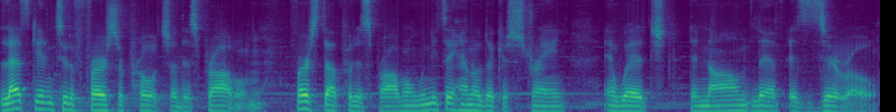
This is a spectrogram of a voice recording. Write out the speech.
Let's get into the first approach of this problem. First step for this problem, we need to handle the constraint in which the nom length is zero.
